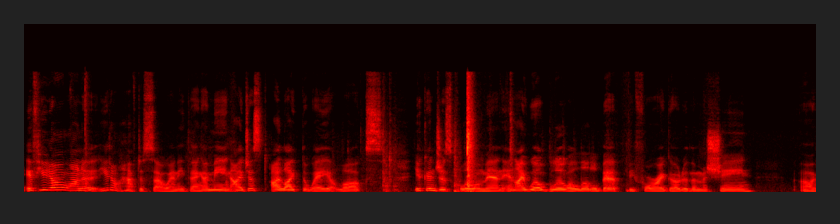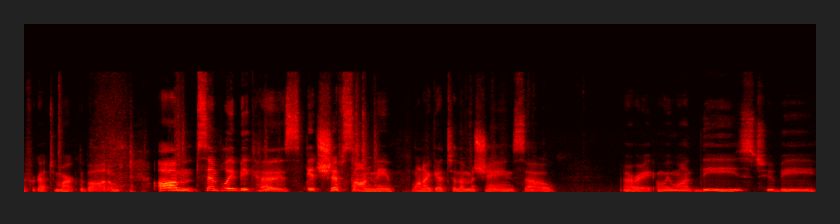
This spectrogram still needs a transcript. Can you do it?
If you don't want to, you don't have to sew anything. I mean, I just, I like the way it looks. You can just glue them in, and I will glue a little bit before I go to the machine. Oh, I forgot to mark the bottom. Um, simply because it shifts on me when I get to the machine, so... All right, and we want these to be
